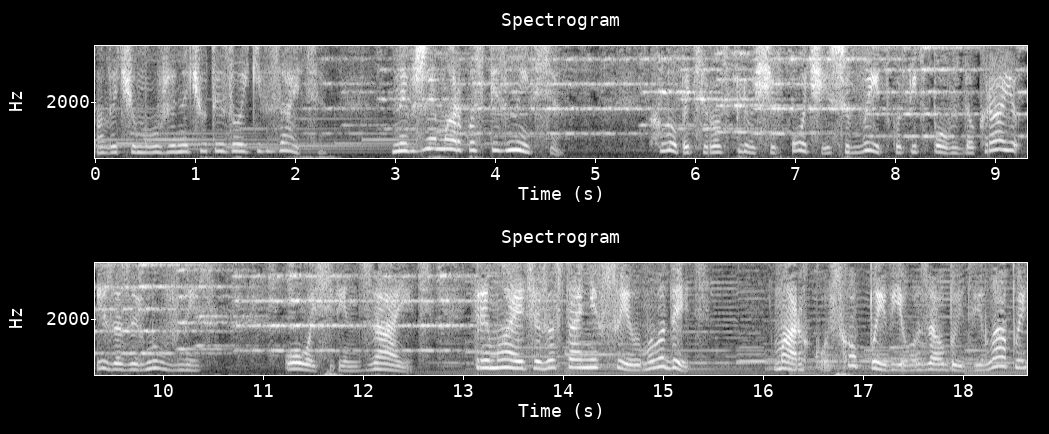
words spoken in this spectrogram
Але чому вже не чути зойків зайця? Невже Марко спізнився? Хлопець розплющив очі, швидко підповз до краю і зазирнув вниз. Ось він, заєць, тримається з останніх сил, молодець. Марко схопив його за обидві лапи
